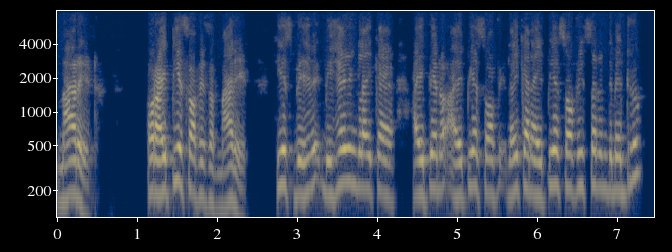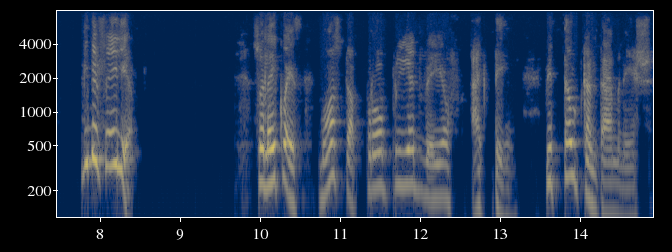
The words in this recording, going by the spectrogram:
married, or IPS officer married, he is beha- behaving like a IPS, IPS like an IPS officer in the bedroom, he'll be failure. So likewise, most appropriate way of acting without contamination.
